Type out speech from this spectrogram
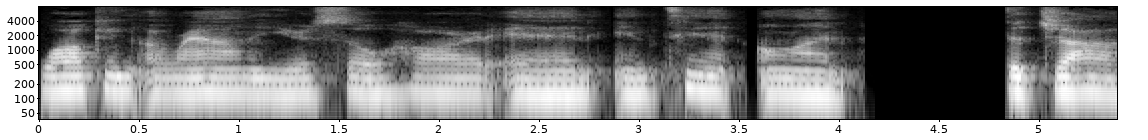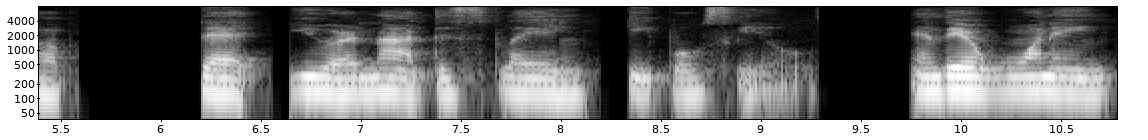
walking around and you're so hard and intent on the job that you are not displaying people skills. And they're wanting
